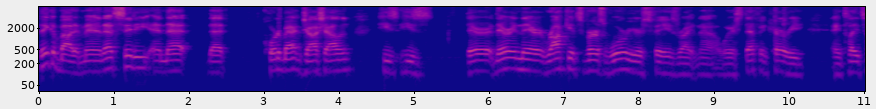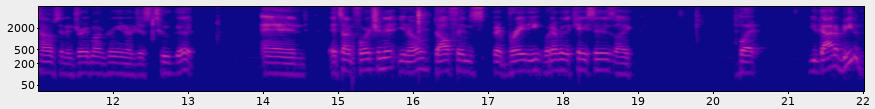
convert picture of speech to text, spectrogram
think about it, man. That city and that that quarterback Josh Allen, he's he's they're they're in their Rockets versus Warriors phase right now, where Stephen Curry and Klay Thompson and Draymond Green are just too good. And it's unfortunate, you know, Dolphins, Brady, whatever the case is, like, but you got to beat them.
